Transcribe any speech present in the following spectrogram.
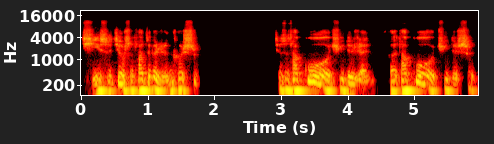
其实就是他这个人和事，就是他过去的人和他过去的事。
